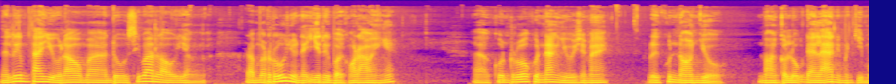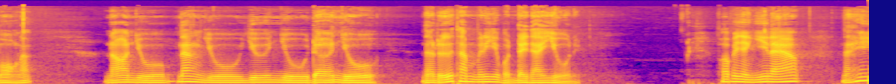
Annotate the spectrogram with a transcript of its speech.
นะลืมตาอยู่เรามาดูซิว่าเราอย่างเรามารู้อยู่ในอิริบทของเราอย่างเงี้ยคุณรู้ว่าคุณนั่งอยู่ใช่ไหมหรือคุณนอนอยู่ นอนก็ลุกได้แล้วนี่มันกี่โมงแล้ว นอนอยู่นั่งอยู่ยืนอยู่เดินอยู่นะหรือทำอิริยาบถใดๆอยู่เนี่ยพอเป็นอย่างนี้แล้วนะให้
